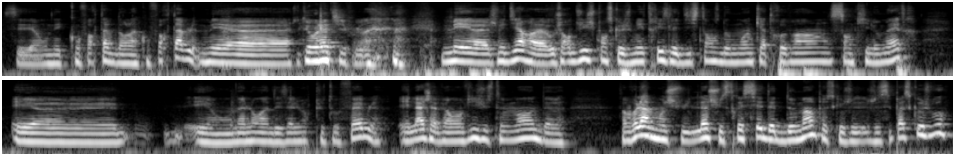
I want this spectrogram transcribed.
c'est, on est confortable dans l'inconfortable, mais euh, Tout est relatif, oui. mais euh, je veux dire, aujourd'hui, je pense que je maîtrise les distances d'au moins 80-100 km et, euh, et en allant à des allures plutôt faibles. Et là, j'avais envie justement de. Enfin voilà, moi je suis là, je suis stressé d'être demain parce que je ne sais pas ce que je vaux.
